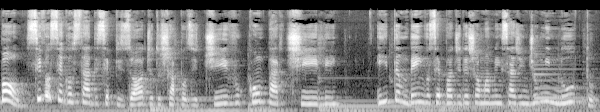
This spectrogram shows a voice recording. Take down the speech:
Bom, se você gostar desse episódio do Chá Positivo, compartilhe e também você pode deixar uma mensagem de um minuto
